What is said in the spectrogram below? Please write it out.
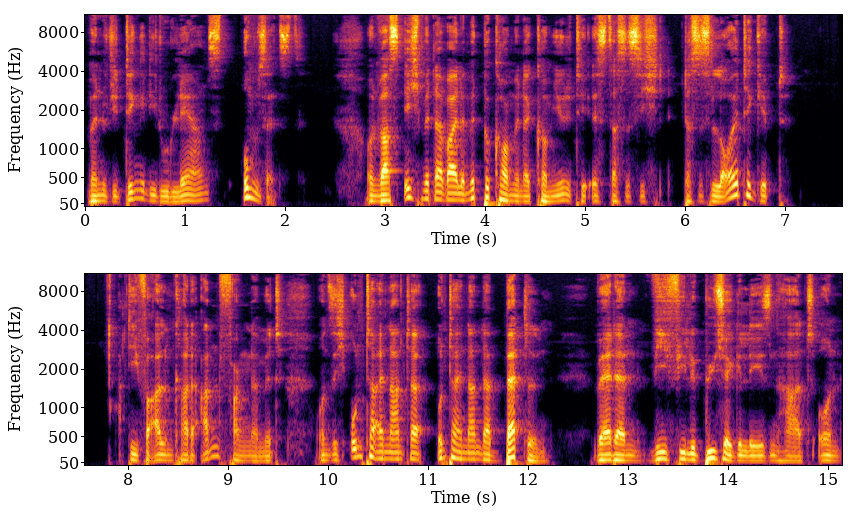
wenn du die Dinge, die du lernst, umsetzt. Und was ich mittlerweile mitbekomme in der Community ist, dass es sich, dass es Leute gibt, die vor allem gerade anfangen damit und sich untereinander, untereinander betteln, wer denn wie viele Bücher gelesen hat und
